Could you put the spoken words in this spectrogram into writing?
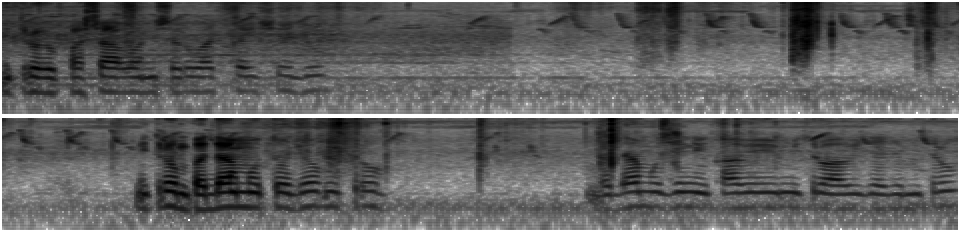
મિત્રો પાછા આવવાની શરૂઆત થઈ છે જો. મિત્રો, બદામો તો જો મિત્રો. બદામો જેને ખાવી મિત્રો આવી જાય મિત્રો.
